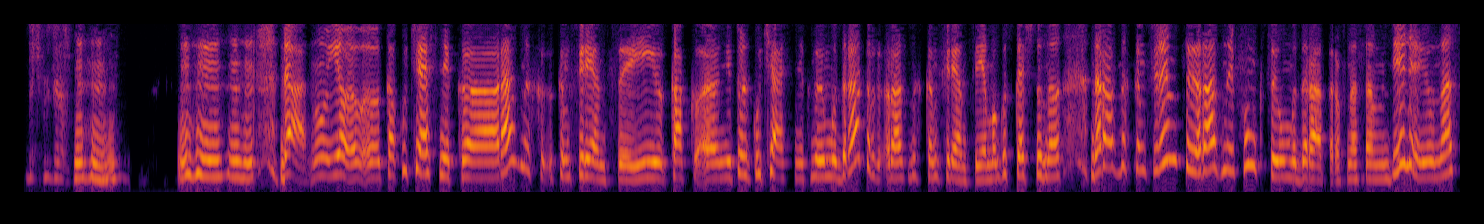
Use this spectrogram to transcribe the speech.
быть модераторами? Uh-huh. Да, ну я э, как участник э, разных конференций и как э, не только участник, но и модератор разных конференций, я могу сказать, что на, на разных конференциях разные функции у модераторов на самом деле. И у нас,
